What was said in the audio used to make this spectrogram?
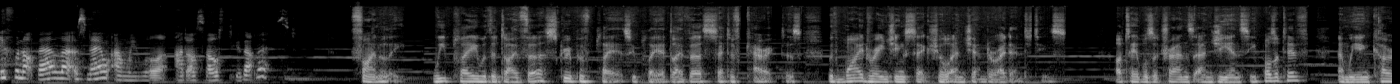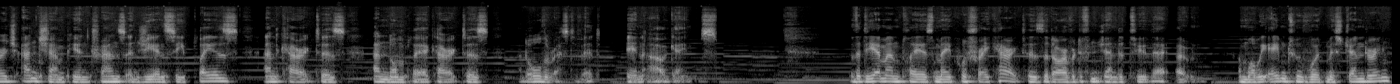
If we're not there, let us know and we will add ourselves to that list. Finally, we play with a diverse group of players who play a diverse set of characters with wide ranging sexual and gender identities. Our tables are trans and GNC positive, and we encourage and champion trans and GNC players and characters and non player characters and all the rest of it in our games. The DM and players may portray characters that are of a different gender to their own, and while we aim to avoid misgendering,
